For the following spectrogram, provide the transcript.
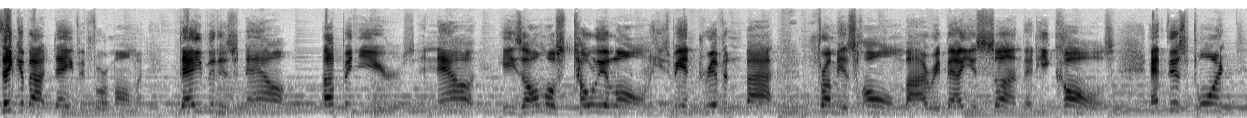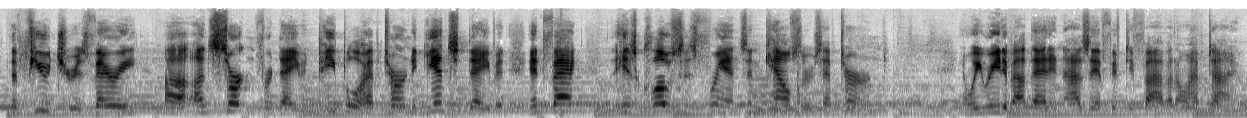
Think about David for a moment. David is now up in years, and now he's almost totally alone. He's being driven by from his home by a rebellious son that he calls. At this point, the future is very uh, uncertain for David. People have turned against David. In fact, his closest friends and counselors have turned. We read about that in Isaiah 55. I don't have time.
